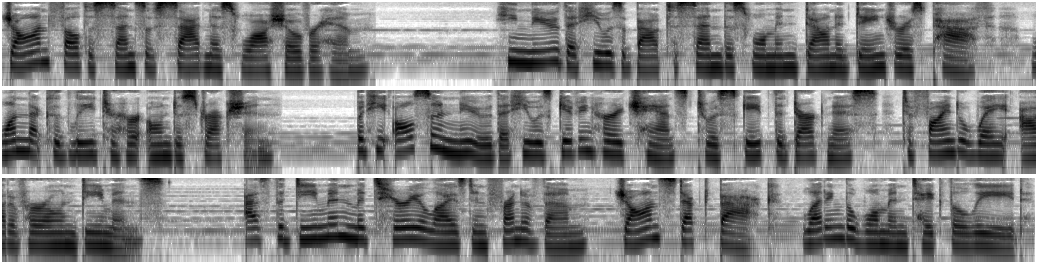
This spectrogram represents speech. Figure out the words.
John felt a sense of sadness wash over him. He knew that he was about to send this woman down a dangerous path, one that could lead to her own destruction. But he also knew that he was giving her a chance to escape the darkness, to find a way out of her own demons. As the demon materialized in front of them, John stepped back, letting the woman take the lead.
